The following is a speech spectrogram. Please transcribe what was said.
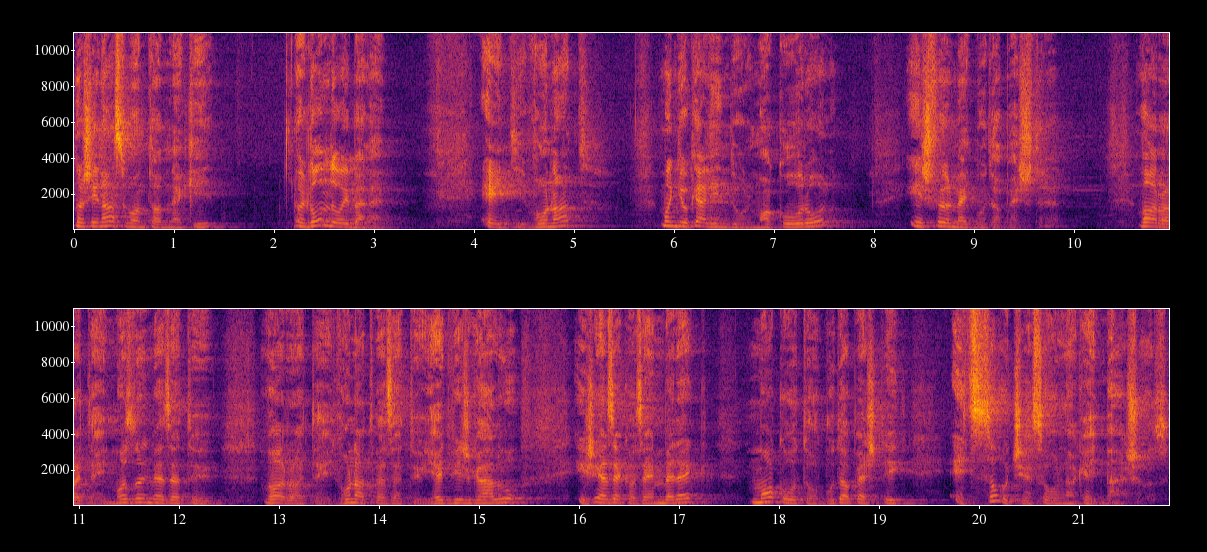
Nos, én azt mondtam neki, hogy gondolj bele, egy vonat mondjuk elindul Makóról, és fölmegy Budapestre. Van rajta egy mozdonyvezető, van rajta egy vonatvezető, jegyvizsgáló, és ezek az emberek Makótól Budapestig egy szót se szólnak egymáshoz.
